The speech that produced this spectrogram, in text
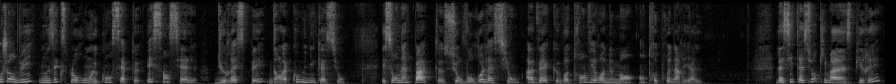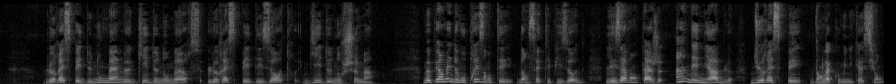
Aujourd'hui, nous explorons le concept essentiel du respect dans la communication et son impact sur vos relations avec votre environnement entrepreneurial. La citation qui m'a inspirée Le respect de nous-mêmes guide nos mœurs, le respect des autres guide nos chemins me permet de vous présenter dans cet épisode les avantages indéniables du respect dans la communication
